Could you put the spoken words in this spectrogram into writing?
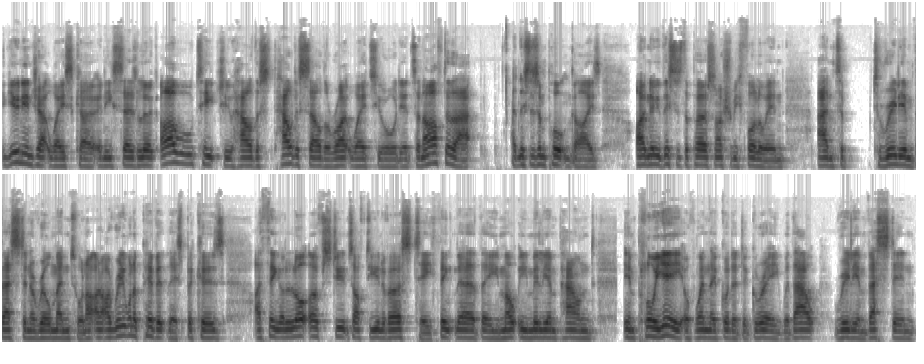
Union Jack waistcoat, and he says, "Look, I will teach you how the how to sell the right way to your audience." And after that, and this is important, guys, I knew this is the person I should be following, and to to really invest in a real mentor. And I, I really want to pivot this because I think a lot of students after university think they're the multi-million pound employee of when they've got a degree without really investing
